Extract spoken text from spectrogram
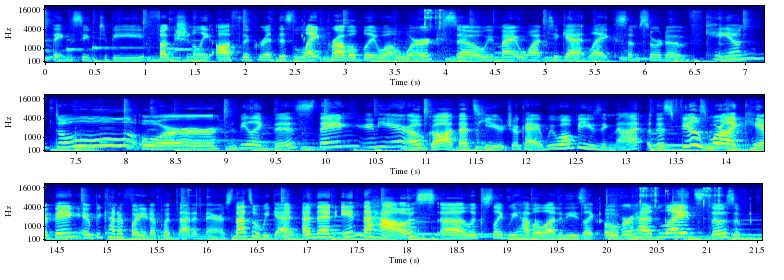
things seem to be functionally off the grid. This light probably won't work. So we might want to get like some sort of candle or maybe like this thing in here. Oh God, that's huge. Okay, we won't be using that. This feels more like camping. It'd be kind of funny to put that in there. So that's what we get. And then in the house, uh, looks like we have a lot of these like overhead lights. Those have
